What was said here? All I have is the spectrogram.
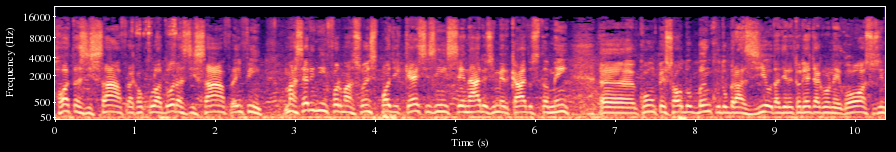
rotas de safra, calculadoras de safra, enfim, uma série de informações, podcasts em cenários de mercados também uh, com o pessoal do Banco do Brasil, da Diretoria de Agronegócios, em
